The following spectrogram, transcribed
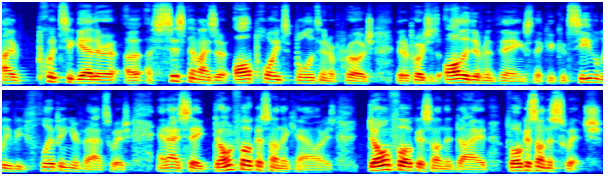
have put together a, a systemized all points bulletin approach that approaches all the different things that could conceivably be flipping your fat switch. And I say, don't focus on the calories, don't focus on the diet, focus on the switch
